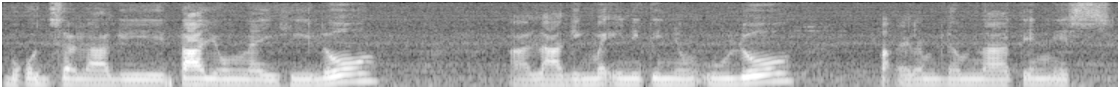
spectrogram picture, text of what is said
Bukod sa lagi tayong nahihilo, ah, laging mainitin yung ulo, pakiramdam natin is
